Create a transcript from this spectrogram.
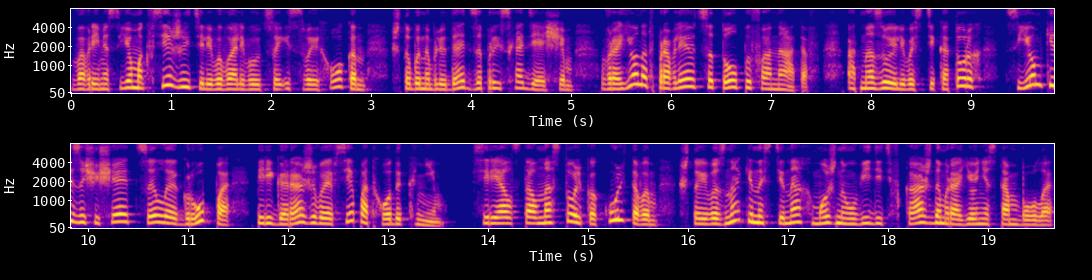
Во время съемок все жители вываливаются из своих окон, чтобы наблюдать за происходящим. В район отправляются толпы фанатов, от назойливости которых съемки защищает целая группа, перегораживая все подходы к ним. Сериал стал настолько культовым, что его знаки на стенах можно увидеть в каждом районе Стамбула.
